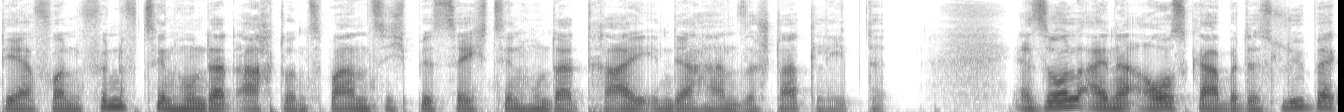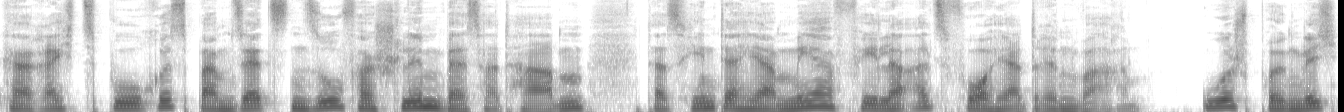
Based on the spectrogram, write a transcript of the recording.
der von 1528 bis 1603 in der Hansestadt lebte. Er soll eine Ausgabe des Lübecker Rechtsbuches beim Setzen so verschlimmbessert haben, dass hinterher mehr Fehler als vorher drin waren. Ursprünglich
